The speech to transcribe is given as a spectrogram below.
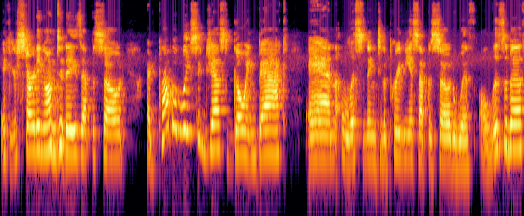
if you're starting on today's episode, I'd probably suggest going back and listening to the previous episode with Elizabeth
